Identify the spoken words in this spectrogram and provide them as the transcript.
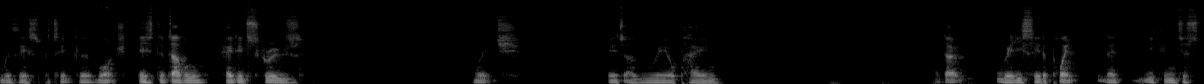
with this particular watch is the double headed screws, which is a real pain. I don't really see the point that you can just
